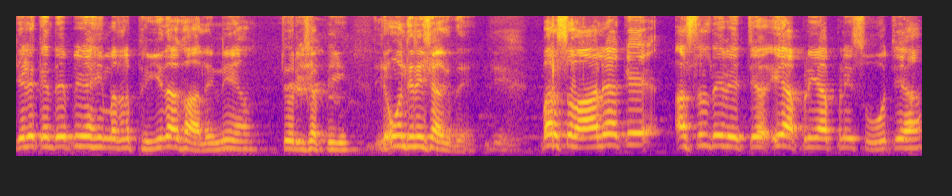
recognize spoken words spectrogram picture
ਜਿਹੜੇ ਕਹਿੰਦੇ ਵੀ ਅਸੀਂ ਮਤਲਬ ਫ੍ਰੀ ਦਾ ਖਾ ਲੈਨੇ ਆ ਚੋਰੀ ਛੱਪੀ ਤੇ ਉਂਝ ਨਹੀਂ ਸਕਦੇ। ਪਰ ਸਵਾਲ ਹੈ ਕਿ ਅਸਲ ਦੇ ਵਿੱਚ ਇਹ ਆਪਣੀ ਆਪਣੀ ਸੋਚ ਆ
